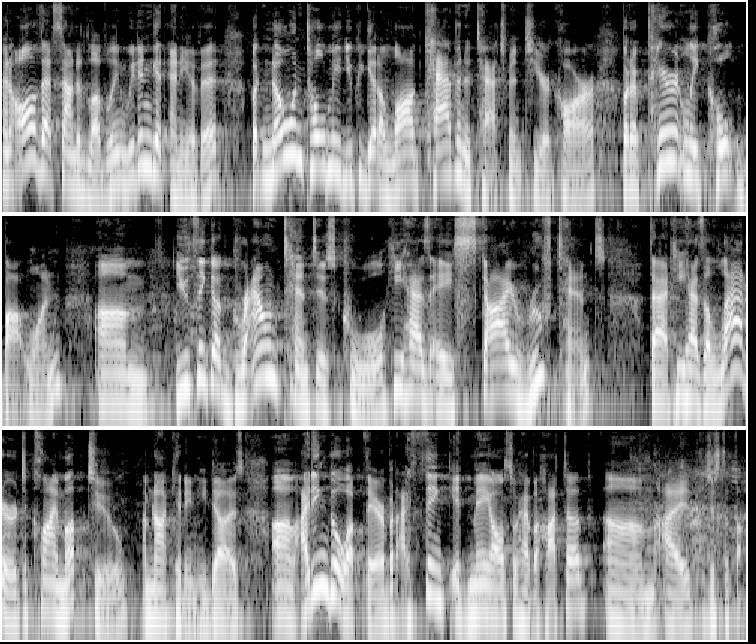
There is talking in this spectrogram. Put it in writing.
And all of that sounded lovely, and we didn't get any of it. But no one told me you could get a log cabin attachment to your car, but apparently Colt bought one. Um, you think a ground tent is cool, he has a sky roof tent that he has a ladder to climb up to. I'm not kidding, he does. Um, I didn't go up there, but I think it may also have a hot tub. Um, I just a thought.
